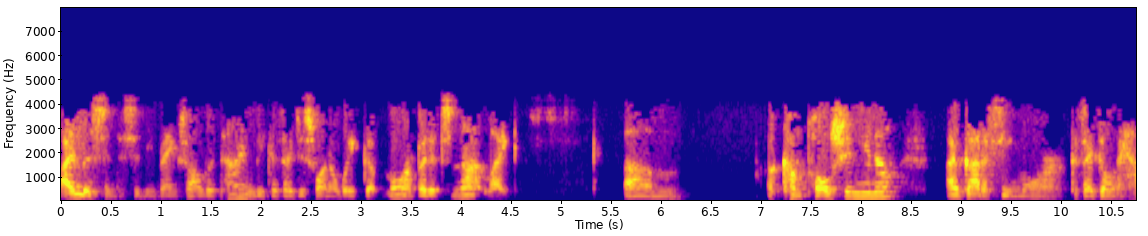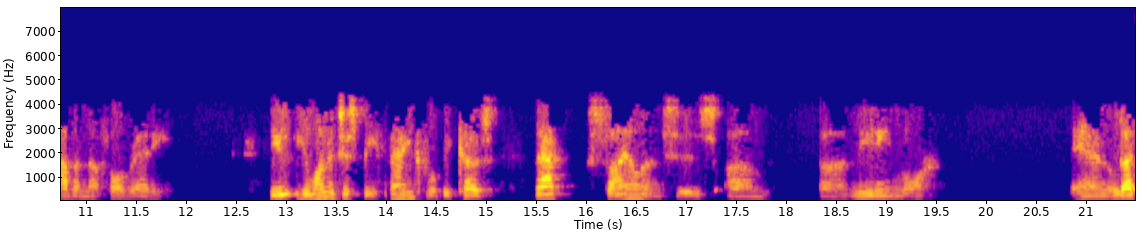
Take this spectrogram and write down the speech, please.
I listen to Sydney Banks all the time because I just want to wake up more, but it's not like um, a compulsion, you know. I've got to see more because I don't have enough already. You you want to just be thankful because that silence is um, uh, needing more and let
